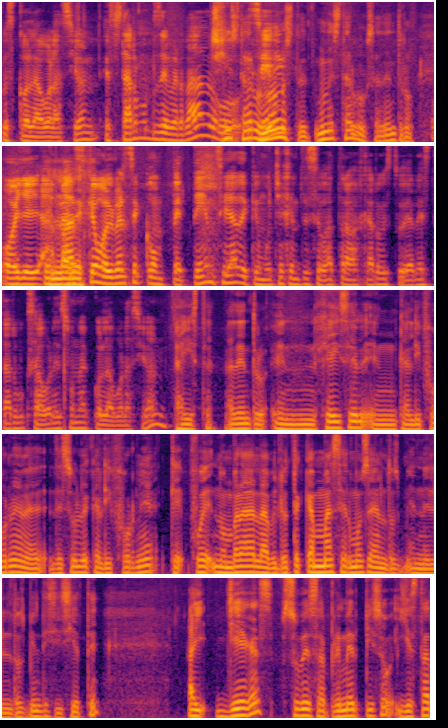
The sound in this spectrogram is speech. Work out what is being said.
pues colaboración. ¿Starbucks de verdad? Sí, Starbucks, no, un Starbucks adentro. Oye, además que volverse competencia de que mucha gente se va a trabajar o estudiar a Starbucks, ahora es una colaboración. Ahí está, adentro. En Hazel, en California, el sur de California, que fue nombrada la biblioteca más hermosa en el, en el 2017. Ahí llegas, subes al primer piso y está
